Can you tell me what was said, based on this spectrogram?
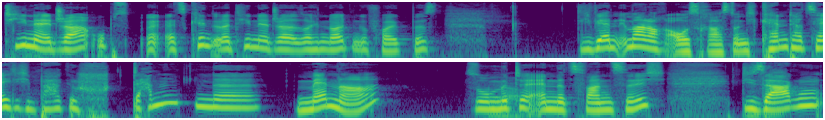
Teenager, ups, äh, als Kind oder Teenager solchen Leuten gefolgt bist, die werden immer noch ausrasten. Und ich kenne tatsächlich ein paar gestandene Männer, so Mitte, Ende 20, die sagen,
